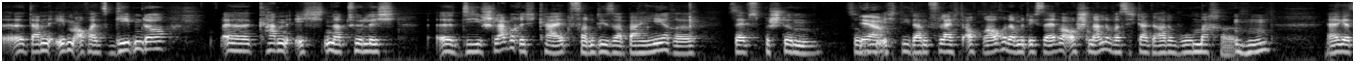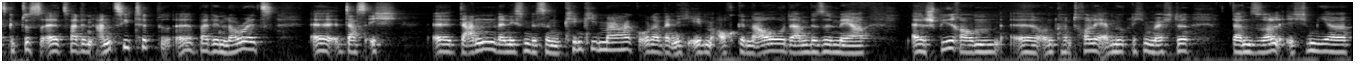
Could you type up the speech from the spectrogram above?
äh, dann eben auch als Gebender, äh, kann ich natürlich äh, die Schlabberigkeit von dieser Barriere selbst bestimmen. So Ja. wie ich die dann vielleicht auch brauche, damit ich selber auch schnalle, was ich da gerade wo mache. Ja, jetzt gibt es äh, zwar den Anziehtipp äh, bei den Lorets, äh, dass ich äh, dann, wenn ich es ein bisschen kinky mag oder wenn ich eben auch genau da ein bisschen mehr äh, Spielraum äh, und Kontrolle ermöglichen möchte, dann soll ich mir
